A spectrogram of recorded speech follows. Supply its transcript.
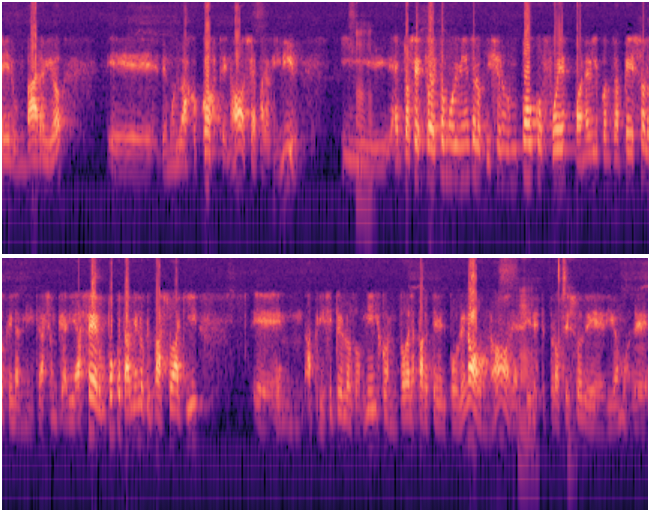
era un barrio eh, de muy bajo coste, ¿no? O sea, para vivir. Y entonces todos estos movimientos lo que hicieron un poco fue poner el contrapeso a lo que la administración quería hacer. Un poco también lo que pasó aquí eh, en- a principios de los 2000 con toda la parte del Pueblo Nou, ¿no? Es decir, este proceso de, digamos, de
